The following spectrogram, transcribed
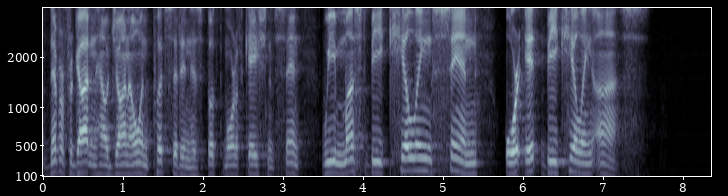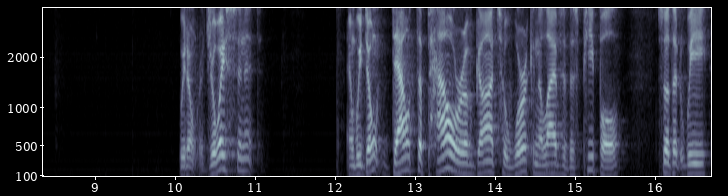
I've never forgotten how John Owen puts it in his book, The Mortification of Sin. We must be killing sin or it be killing us. We don't rejoice in it, and we don't doubt the power of God to work in the lives of his people so that we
